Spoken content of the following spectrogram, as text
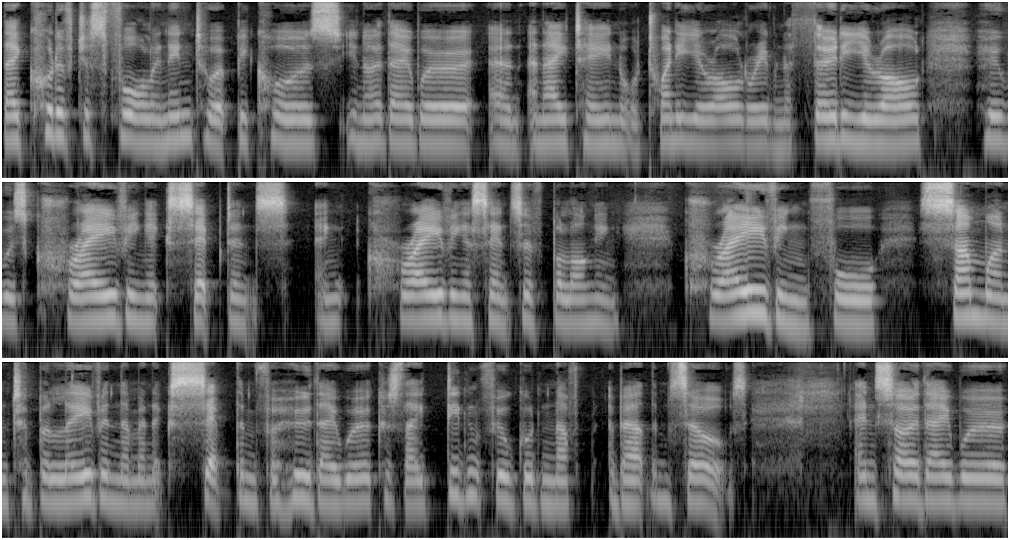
They could have just fallen into it because, you know, they were an, an 18 or 20 year old or even a 30 year old who was craving acceptance and craving a sense of belonging, craving for someone to believe in them and accept them for who they were because they didn't feel good enough about themselves. And so they were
